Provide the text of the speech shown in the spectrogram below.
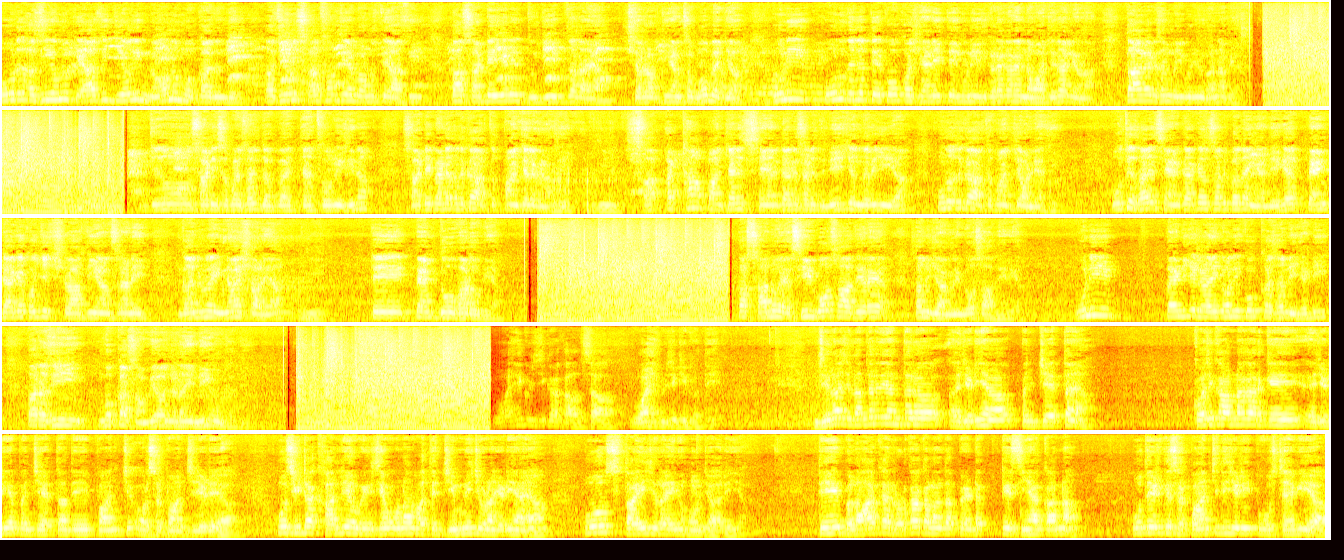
ਔਰ ਅਸੀਂ ਉਹਨੂੰ ਕਿਹਾ ਸੀ ਜੇ ਉਹਦੀ ਨੌਂ ਨੂੰ ਮੌਕਾ ਦਿੰਦੇ ਅਸੀਂ ਉਹਨੂੰ ਸਰਸੰਮਤੀ ਬਣਾਉਣ ਨੂੰ ਤਿਆਰ ਸੀ। ਪਰ ਸਾਡੇ ਜਿਹੜੇ ਦੂਜੇ ਧੜ ਆਇਆ ਸ਼ਰਾਰਤੀ ਅੰਸਰ ਬਹੁਤ ਵੱਜਾ ਉਹਨੇ ਉਹਨੂੰ ਕਹਿੰਦੇ ਤੇਰੇ ਕੋਲ ਕੁਛ ਹੈ ਨਹੀਂ ਤੈਨੂੰ ਨਹੀਂ ਕਿਹੜਾ ਕਹਿੰਦਾ ਨਵਾਂ ਚਿਹਰਾ ਲਿਆਉਣਾ। ਤਾਂ ਕਰਕੇ ਸਾਨੂੰ ਮਜਬੂਰੀ ਨੂੰ ਖਾਣਾ ਪਿਆ। ਜਦੋਂ ਸਾਡੀ ਸਰਪੰਚ ਸਾਹਿਬ ਦੀ ਡੈਥ ਹੋ ਗਈ ਸੀ ਨਾ ਸਾਡੇ ਪਿੰਡ ਅਧਿਕਾਰਤ ਪੰਚ ਲੱਗਣਾ ਸੀ। ਜੀ। ਅੱਠਾਂ ਪੰਚਾਂ ਨੇ ਸਾਈਨ ਕਰਕੇ ਸਾਡੇ ਦਿਨੇਸ਼ ਚੰਦਰ ਜੀ ਆ। ਉਹਨੂੰ ਅਧਿਕਾਰਤ ਪੰਚ ਚੁਣ ਲਿਆ ਸੀ। ਉੱਥੇ ਸਾਰੇ ਸਾਈਨ ਕਰਕੇ ਉਹ ਸਾਡੇ ਵਧਾਈਆਂ ਦੇ ਗਿਆ ਪਿੰਡ ਆ ਕੇ ਕੁਝ ਸ਼ਰਾਰਤੀ ਆਂਸਰਾਂ ਨੇ ਗੱਲ ਨੂੰ ਇੰਨਾ ਛਾਲਿਆ ਤੇ ਪਿੰਡ ਦੋ ਫੜ ਹੋ ਗਿਆ। ਪਰ ਸਾਨੂੰ ਐਸੀ ਬਹੁਤ ਸਾਥ ਦੇ ਰਿਹਾ ਸਾਨੂੰ ਜਾਣ ਲਈ ਬਹੁਤ ਸਾਥ ਦੇ ਰਿਹਾ ਉਹਨੇ ਪਿੰਡ 'ਚ ਲੜਾਈ ਕਰਨ ਦੀ ਕੋਈ ਕਸਰ ਨਹੀਂ ਛੱਡੀ ਪਰ ਅਸੀਂ ਮੌਕਾ ਸੰਭਿਆ ਉਹ ਲੜਾਈ ਨਹੀਂ ਹੋਣ ਦਿੱਤੀ। ਵਾਹਿਗੁਰੂ ਜੀ ਕਾ ਖਾਲਸਾ ਵਾਹਿਗੁਰੂ ਜੀ ਕੀ ਫਤਿਹ। ਜ਼ਿਲ੍ਹਾ ਜਲੰਧਰ ਦੇ ਅੰਦਰ ਜਿਹੜੀਆਂ ਪੰਚਾਇਤਾਂ ਆ ਕੁਝ ਕਾਰਨਾਂ ਕਰਕੇ ਜਿਹੜੀਆਂ ਪੰਚਾਇਤਾਂ ਦੇ ਪੰਚ ਔਰ ਸਰਪੰਚ ਜਿਹੜੇ ਆ ਉਹ ਸੀਟਾਂ ਖਾਲੀ ਹੋ ਗਈਆਂ ਸੀ ਉਹਨਾਂ ਵਾਸਤੇ ਜਿਮਨੀ ਚੋਣਾਂ ਜਿਹੜੀਆਂ ਆ ਉਹ 27 ਜੁਲਾਈ ਨੂੰ ਹੋਣ ਜਾ ਰਹੀ ਆ। ਤੇ ਬਲਾਕ ਰੁੜਕਾ ਕਲਾਂ ਦਾ ਪਿੰਡ ਢੇਸੀਆਂ ਕਾਨਾ ਉਹ ਤੇ ਜਿਹੜੀ ਸਰਪੰਚ ਦੀ ਜਿਹੜੀ ਪੋਸਟ ਹੈਗੀ ਆ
